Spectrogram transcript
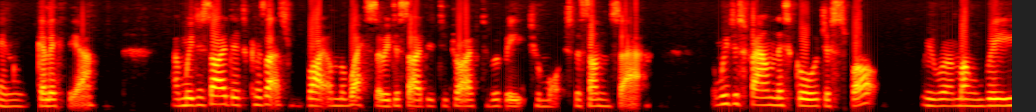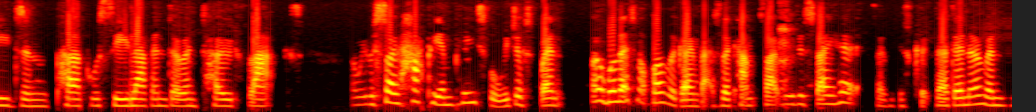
in Galicia. And we decided, because that's right on the west, so we decided to drive to the beach and watch the sunset. And we just found this gorgeous spot. We were among reeds and purple sea lavender and toad flax. And we were so happy and peaceful. We just went, oh well let's not bother going back to the campsite we'll just stay here so we just cooked our dinner and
